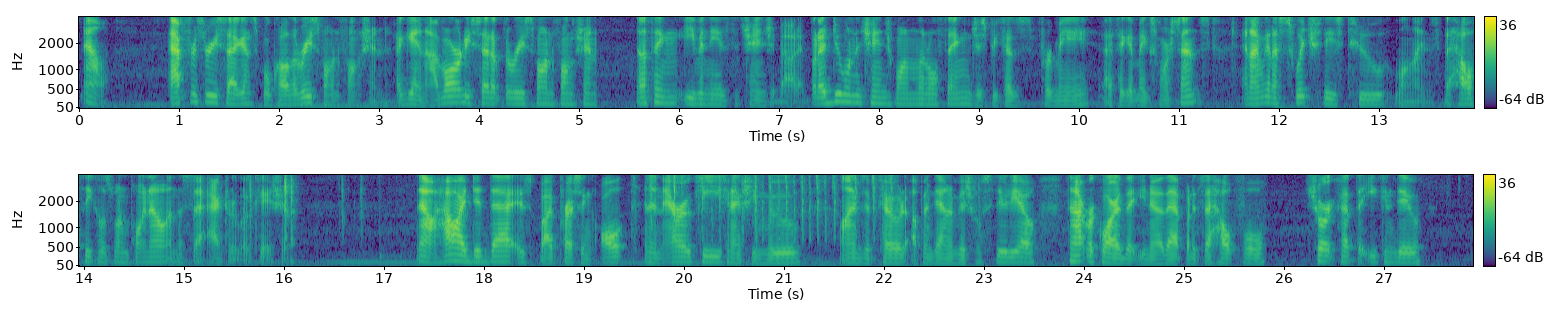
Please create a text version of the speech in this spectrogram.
Now, after three seconds, we'll call the respawn function. Again, I've already set up the respawn function. Nothing even needs to change about it. But I do want to change one little thing just because for me, I think it makes more sense and I'm going to switch these two lines, the health equals 1.0 and the set actor location. Now, how I did that is by pressing Alt and an arrow key. You can actually move lines of code up and down in Visual Studio. Not required that you know that, but it's a helpful shortcut that you can do.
